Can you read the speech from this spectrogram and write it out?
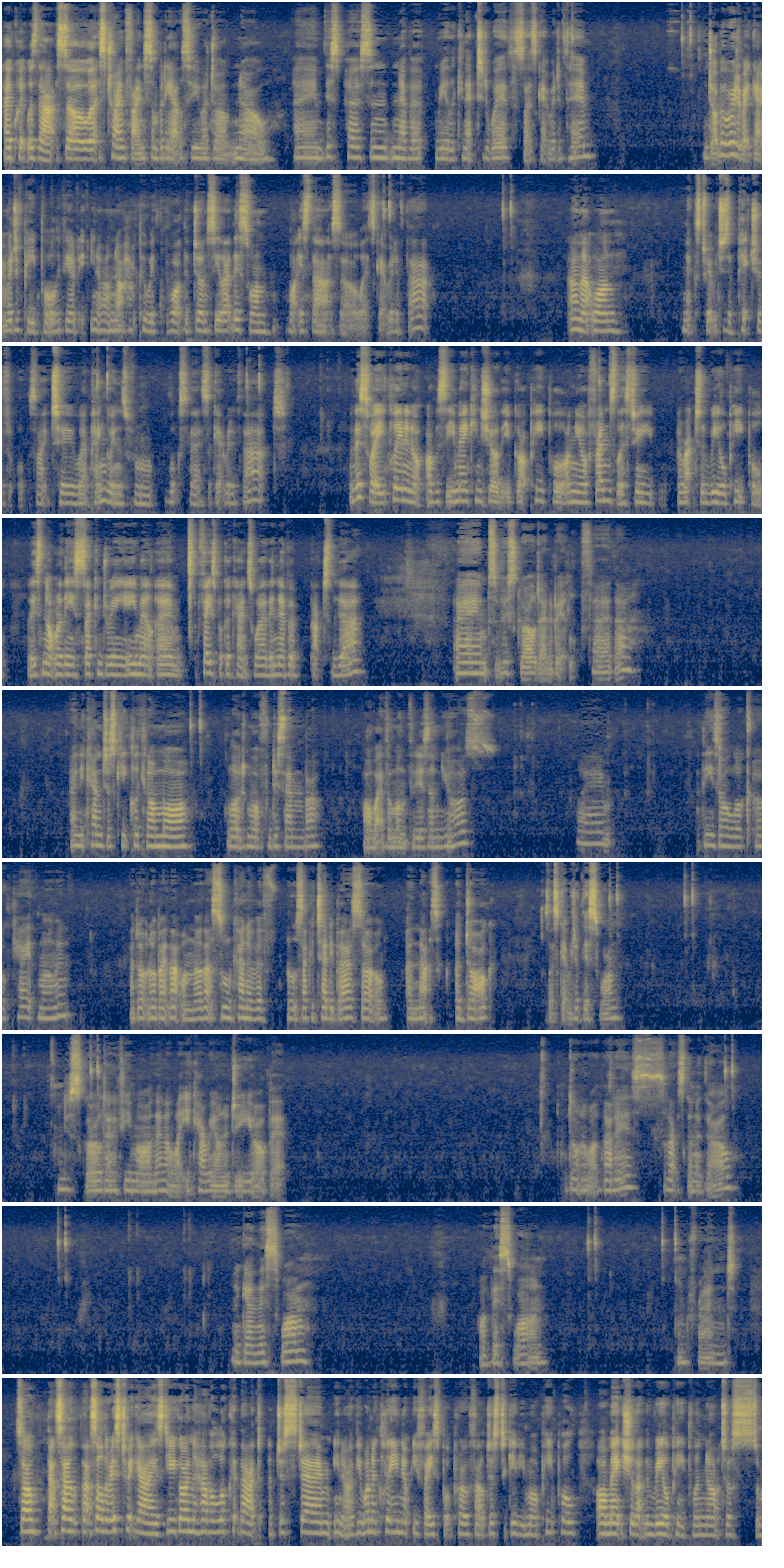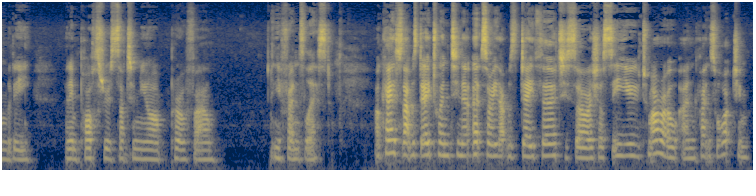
How quick was that? So let's try and find somebody else who I don't know. Um, this person never really connected with, so let's get rid of him don't be worried about getting rid of people if you're you know not happy with what they've done. See like this one what is that? So let's get rid of that. And that one next to it which is a picture of looks like two uh, penguins from looks of it so get rid of that. And this way you're cleaning up obviously you're making sure that you've got people on your friends list who are actually real people. And it's not one of these secondary email um, facebook accounts where they're never actually there. Um, so if we scroll down a bit further and you can just keep clicking on more load more from December or whatever month it is on yours. Um, these all look okay at the moment. I don't know about that one though. That's some kind of a it looks like a teddy bear so and that's a dog. So let's get rid of this one. And just scroll down a few more and then I'll let you carry on and do your bit. Don't know what that is so that's gonna go again this one. Or this one. And friend. So that's all that's all there is to it guys. Do you go and have a look at that. Just um you know if you want to clean up your facebook profile just to give you more people or make sure that the real people and not just somebody an imposter who's sat in your profile your friends list. Okay so that was day 20 uh, sorry that was day 30 so i shall see you tomorrow and thanks for watching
